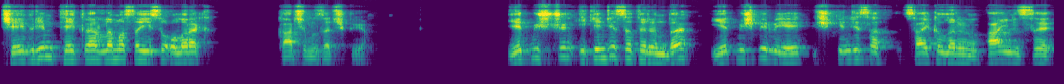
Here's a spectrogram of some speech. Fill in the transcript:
çevrim tekrarlama sayısı olarak karşımıza çıkıyor. 73'ün ikinci satırında 71 ve 72. sat- cycle'ların aynısı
